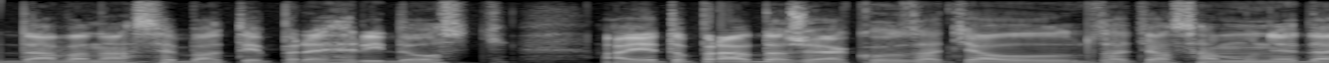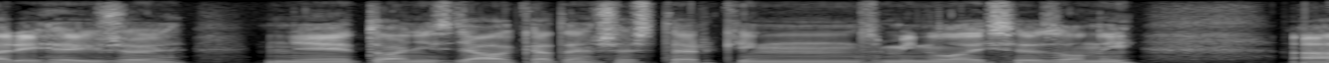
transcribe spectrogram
dáva na seba tie prehry dosť. A je to pravda, že ako zatiaľ, zatiaľ sa mu nedarí, hej, že nie je to ani zďaleka ten Šesterkin z minulej sezóny a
